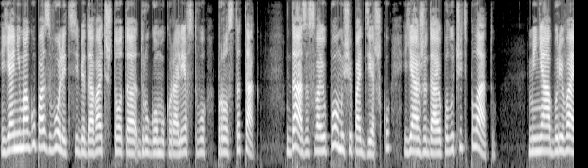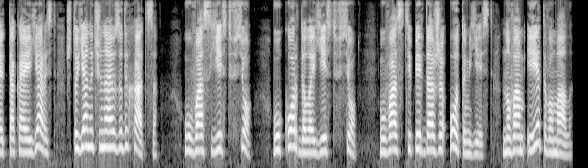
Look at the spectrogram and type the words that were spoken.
Я не могу позволить себе давать что-то другому королевству просто так. Да, за свою помощь и поддержку я ожидаю получить плату. Меня обуревает такая ярость, что я начинаю задыхаться. У вас есть все, у Кордала есть все. У вас теперь даже отом есть, но вам и этого мало.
